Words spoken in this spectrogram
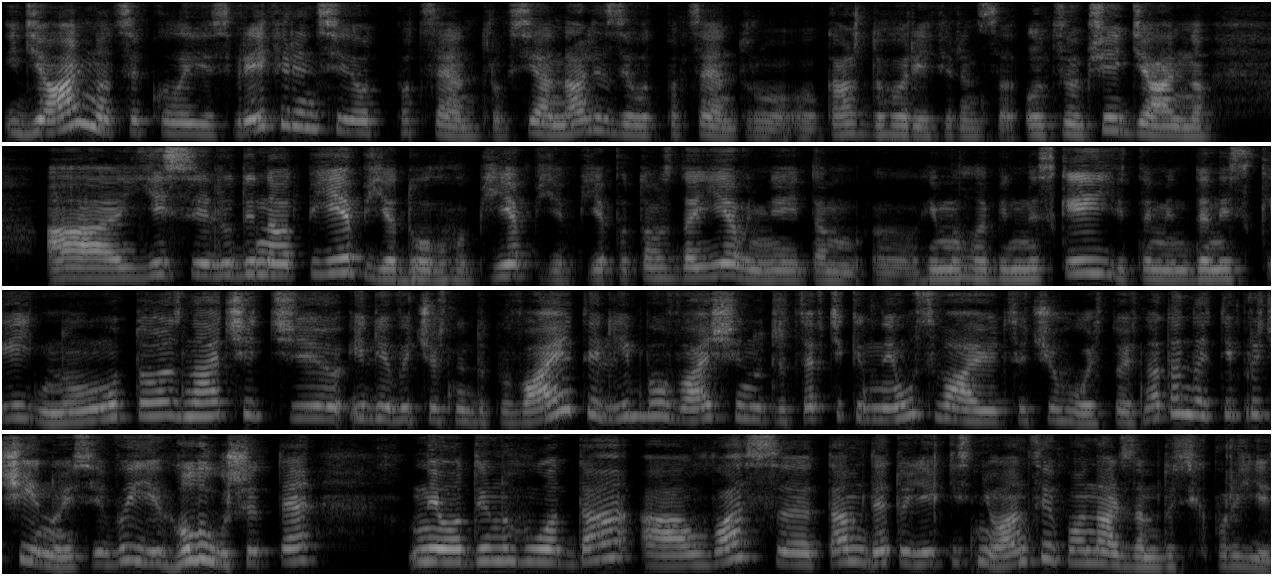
ідеально це коли є в референсі от по центру, всі аналізи от по центру кожного референсу. От це взагалі ідеально. А якщо людина от п'є, п'є довго, п'є, п'є, п'є, потім здає, в неї там е, гемоглобін низький, вітамін Д низький, ну то значить, е, ілі ви щось не допиваєте, либо ваші нутрицептики не усваюються чогось. Тобто треба знайти причину. Якщо ви їх глушите не один год, да, а у вас е, там де-то є якісь нюанси по аналізам до сих пор є.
